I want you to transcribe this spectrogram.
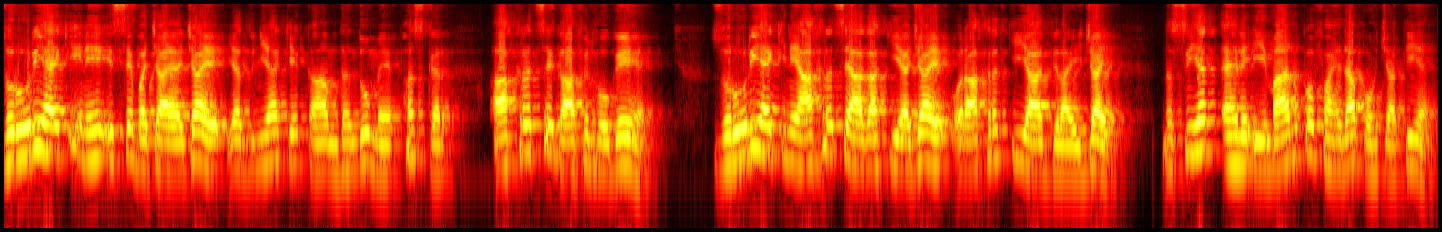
ضروری ہے کہ انہیں اس سے بچایا جائے یا دنیا کے کام دھندوں میں پھنس کر آخرت سے غافل ہو گئے ہیں۔ ضروری ہے کہ انہیں آخرت سے آگاہ کیا جائے اور آخرت کی یاد دلائی جائے۔ نصیحت اہل ایمان کو فائدہ پہنچاتی ہے۔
